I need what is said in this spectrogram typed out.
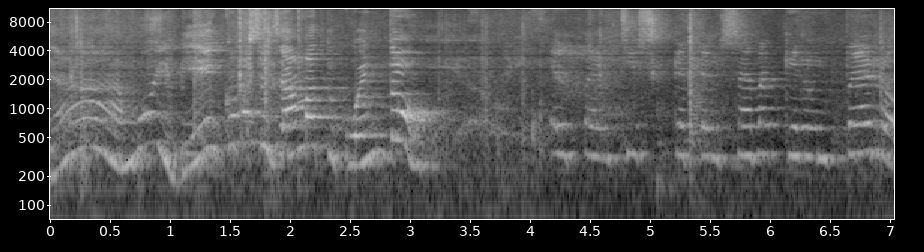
ya, muy bien. ¿Cómo se llama tu cuento? El Panchis que pensaba que era un perro.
